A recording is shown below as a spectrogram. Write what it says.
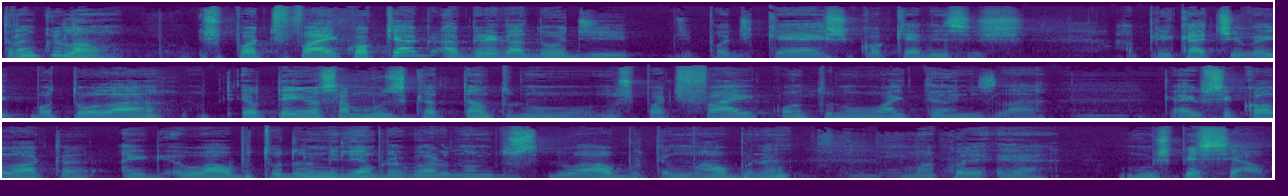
Tranquilão. Spotify, qualquer agregador de, de podcast, qualquer desses aplicativos aí, botou lá. Eu tenho essa música tanto no, no Spotify quanto no iTunes lá. Aí você coloca aí, o álbum todo, não me lembro agora o nome do, do álbum, tem um álbum, né? Uma coisa, é, um especial.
